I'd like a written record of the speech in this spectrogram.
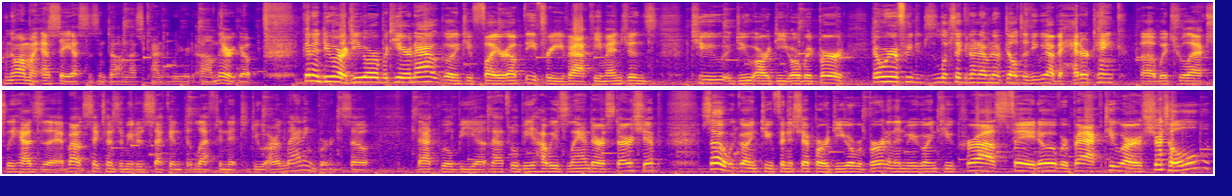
I know my SAS isn't on, that's kind of weird. Um, there we go. Gonna do our deorbit here now. Going to fire up the three vacuum engines to do our deorbit burn. Don't worry if it looks like we don't have enough delta V. We have a header tank, uh, which will actually has uh, about 600 meters a second left in it to do our landing burn. So that will be uh, that will be how we land our starship. So we're going to finish up our deorbit burn, and then we're going to cross fade over back to our shuttle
